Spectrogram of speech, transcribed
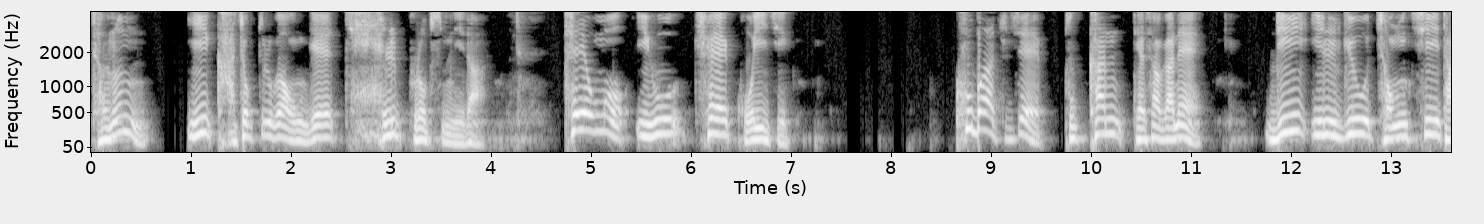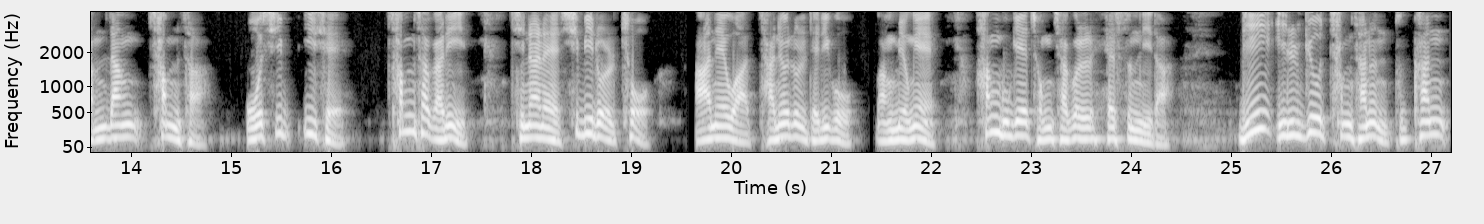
저는 이 가족들과 온 게 제일 부럽습니다. 태영호 이후 최고위직 쿠바 주재 북한 대사관의 리일규 정치 담당 참사 52세 참사관이 지난해 11월 초 아내와 자녀를 데리고 망명해 한국에 정착을 했습니다. 리일규 참사는 북한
